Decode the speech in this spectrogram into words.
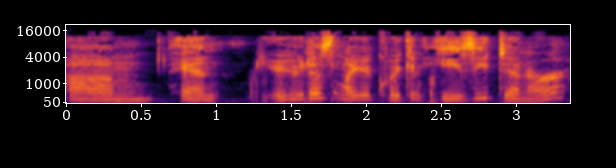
Um, and who doesn't like a quick and easy dinner?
